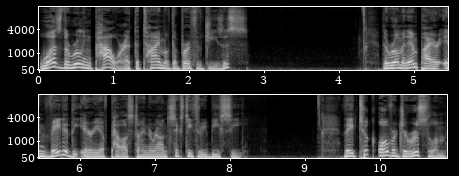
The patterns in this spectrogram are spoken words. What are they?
was the ruling power at the time of the birth of Jesus the Roman Empire invaded the area of Palestine around 63 BC. They took over Jerusalem,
